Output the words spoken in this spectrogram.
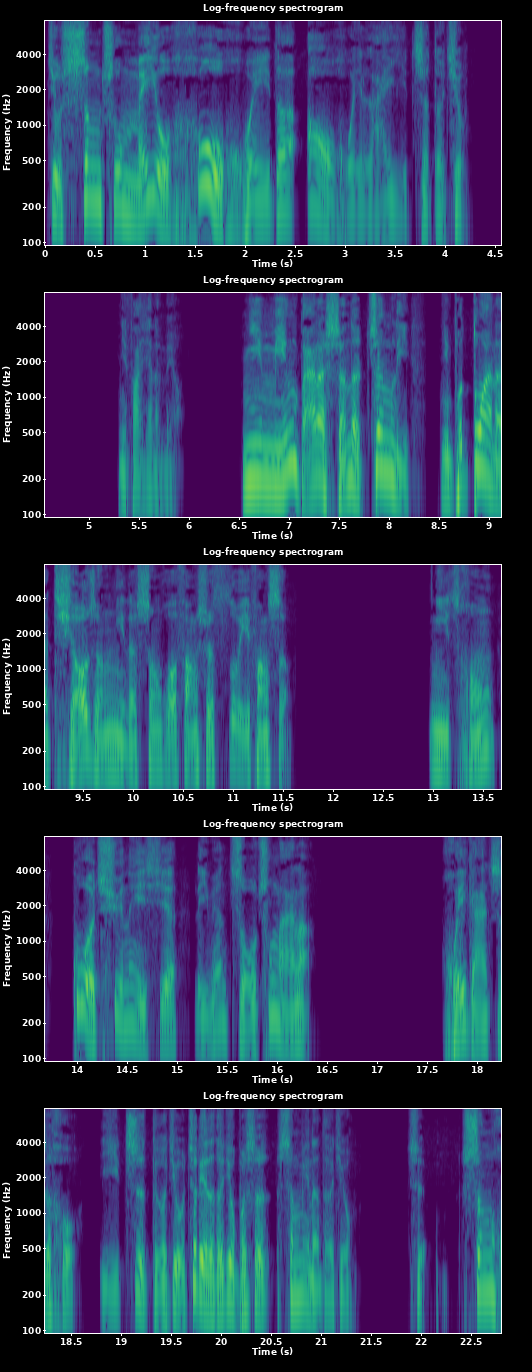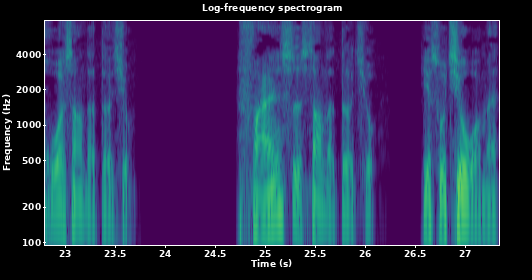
就生出没有后悔的懊悔来，以致得救。你发现了没有？你明白了神的真理，你不断的调整你的生活方式、思维方式，你从过去那些里面走出来了。悔改之后，以致得救。这里的得救不是生命的得救，是生活上的得救，凡事上的得救。耶稣救我们，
